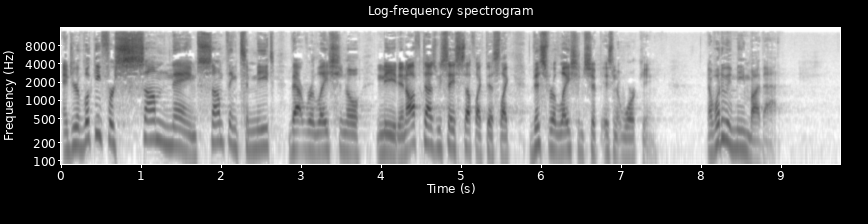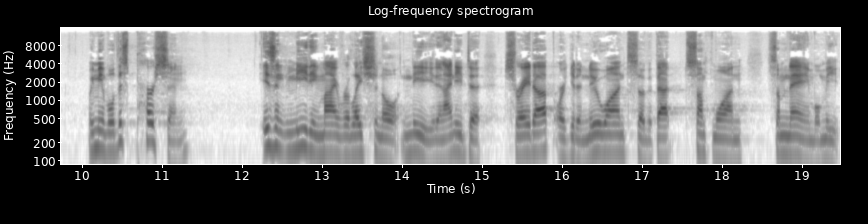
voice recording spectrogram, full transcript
And you're looking for some name, something to meet that relational need. And oftentimes we say stuff like this, like, this relationship isn't working. Now, what do we mean by that? We mean, well, this person isn't meeting my relational need, and I need to trade up or get a new one so that that someone, some name, will meet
